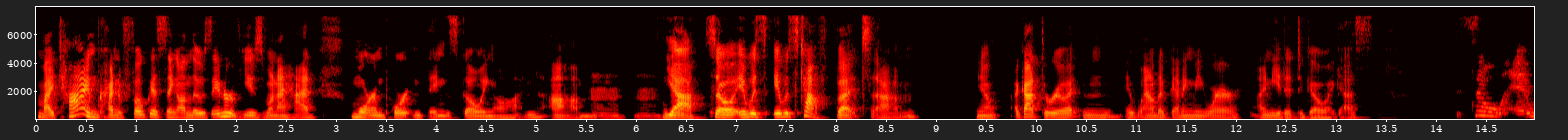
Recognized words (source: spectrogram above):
my time kind of focusing on those interviews when I had more important things going on. Um, mm-hmm. Yeah, so it was it was tough, but um, you know I got through it, and it wound up getting me where I needed to go, I guess. So eh,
